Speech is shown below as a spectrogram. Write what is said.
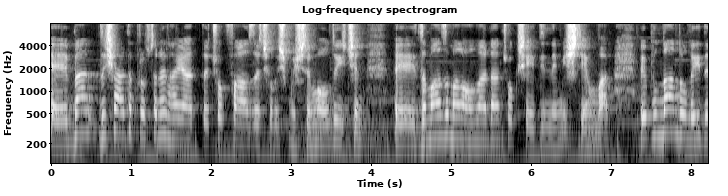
Ee, ben dışarıda profesyonel hayatta çok fazla çalışmışlığım olduğu için e, zaman zaman onlardan çok şey dinlemişliğim var. Ve bundan dolayı da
